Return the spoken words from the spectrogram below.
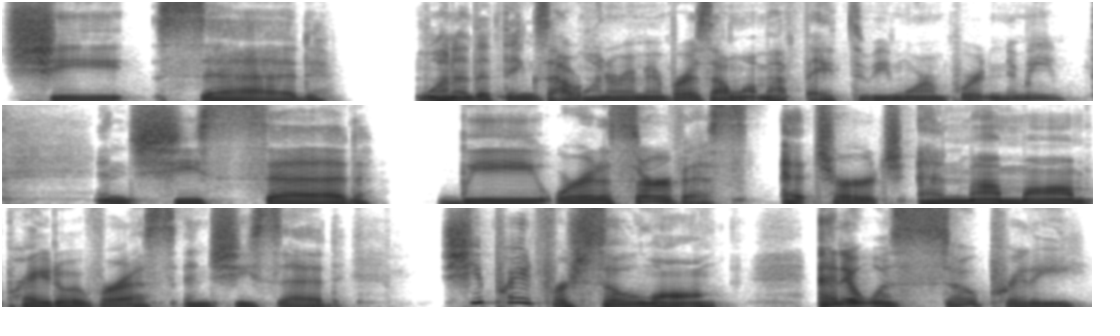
she said, one of the things I want to remember is I want my faith to be more important to me. And she said, we were at a service at church and my mom prayed over us. And she said, she prayed for so long and it was so pretty.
